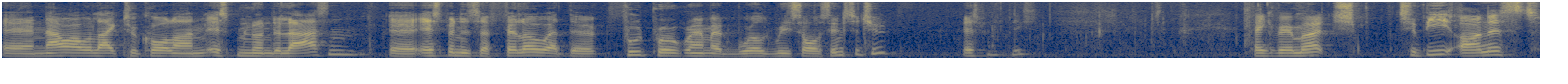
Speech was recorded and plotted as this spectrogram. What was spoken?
And now I would like to call on Esben Lunde Larsen. Uh, is a fellow at the food program at World Resource Institute. Esben, please. Thank you very much. To be honest,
